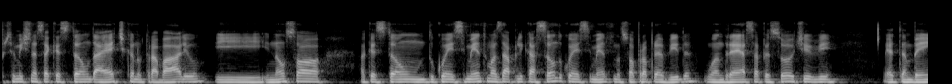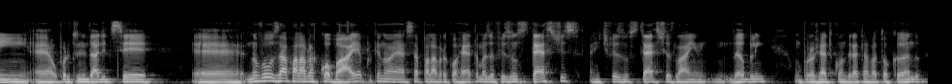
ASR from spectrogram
principalmente nessa questão da ética no trabalho e, e, não só a questão do conhecimento, mas da aplicação do conhecimento na sua própria vida. O André é essa pessoa. Eu tive é, também é, a oportunidade de ser. É, não vou usar a palavra cobaia, porque não é essa a palavra correta, mas eu fiz uns testes. A gente fez uns testes lá em, em Dublin, um projeto que o André estava tocando,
